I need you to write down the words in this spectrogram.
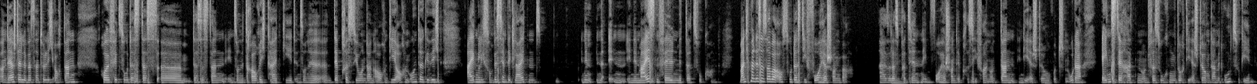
an der Stelle wird es natürlich auch dann häufig so, dass, das, äh, dass es dann in so eine Traurigkeit geht, in so eine äh, Depression dann auch und die auch im Untergewicht eigentlich so ein bisschen begleitend in den, in, in den meisten Fällen mit dazukommt. Manchmal ist es aber auch so, dass die vorher schon war. Also dass mhm. Patienten eben vorher schon depressiv waren und dann in die Essstörung mhm. rutschen oder Ängste hatten und versuchen, durch die Essstörung damit umzugehen.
